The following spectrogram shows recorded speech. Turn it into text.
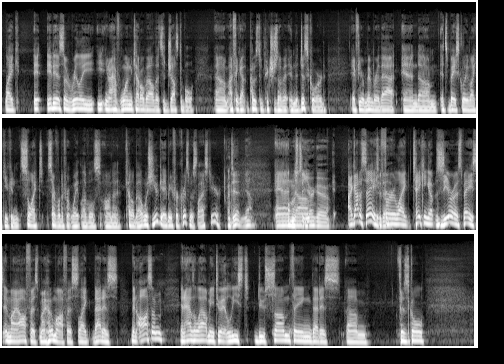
like it, it is a really you know I have one kettlebell that's adjustable. Um, I think I posted pictures of it in the Discord, if you remember that. And um, it's basically like you can select several different weight levels on a kettlebell, which you gave me for Christmas last year. I did, yeah. And Almost a um, year ago. I gotta say, Today. for like taking up zero space in my office, my home office, like that has been awesome, and has allowed me to at least do something that is um, physical,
